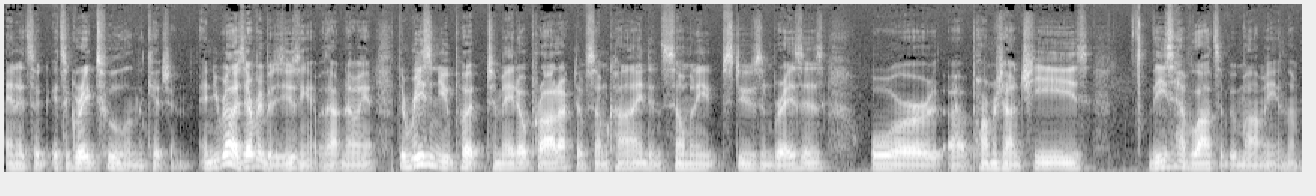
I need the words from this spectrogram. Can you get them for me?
and it's a it's a great tool in the kitchen. And you realize everybody's using it without knowing it. The reason you put tomato product of some kind in so many stews and braises, or uh, Parmesan cheese, these have lots of umami in them.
